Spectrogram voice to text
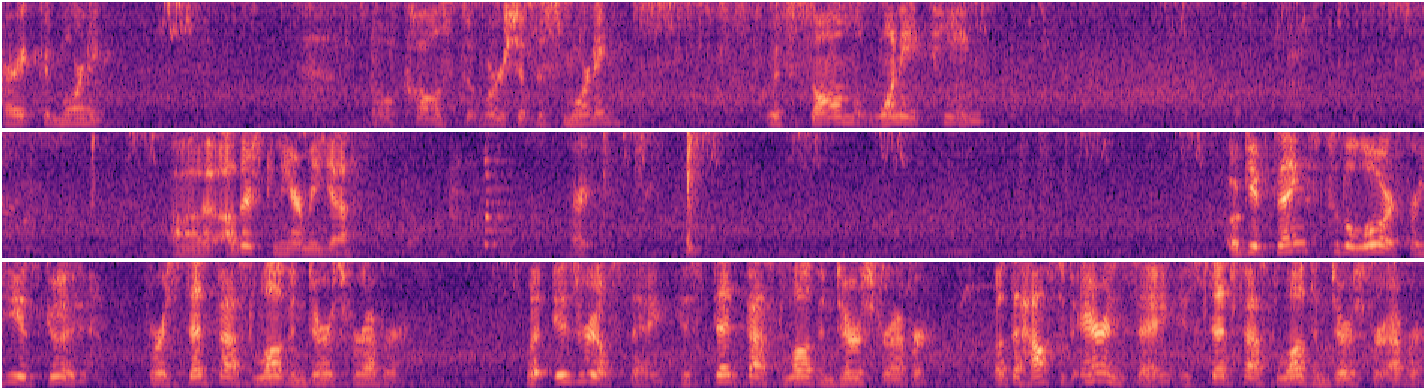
All right, good morning. I will call us to worship this morning with Psalm 118. Uh, others can hear me, yes? All right. Oh, give thanks to the Lord, for he is good, for his steadfast love endures forever. Let Israel say, his steadfast love endures forever. Let the house of Aaron say, his steadfast love endures forever.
